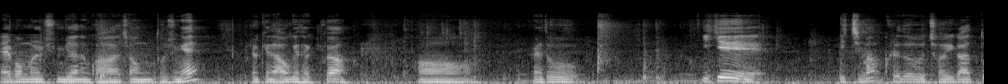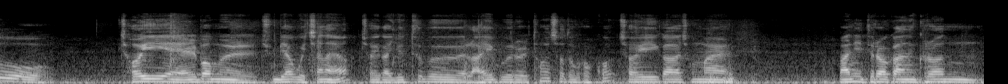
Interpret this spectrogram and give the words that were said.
앨범을 준비하는 과정 도중에 이렇게 나오게 됐고요. 어, 그래도 이게 있지만 그래도 저희가 또 저희의 앨범을 준비하고 있잖아요. 저희가 유튜브 라이브를 통해서도 그렇고 저희가 정말 많이 들어간 그런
